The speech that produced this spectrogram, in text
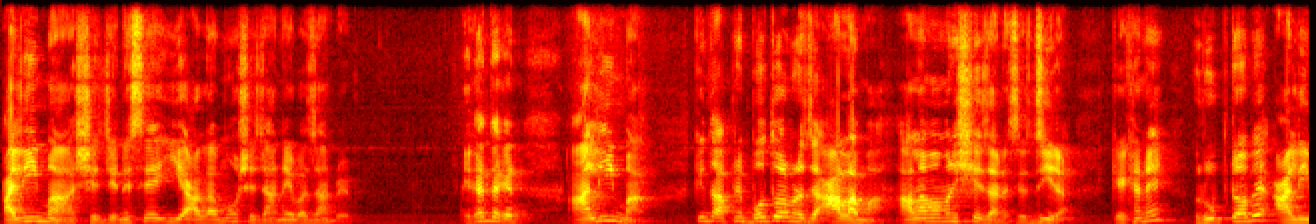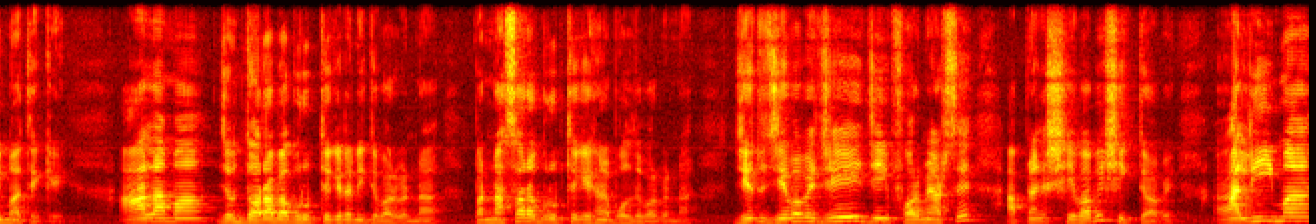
আলিমা সে জেনেছে ইয়া আলামু সে জানে বা জানবে। এখানে দেখেন, আলিমা, কিন্তু আপনি বলতে পারবেন যে আলামা। আলামা মানে সে জানেছে, জিরা। এখানে রূপটা হবে আলিমা থেকে। আলামা যেমন দরাবা গ্রুপ থেকে এটা নিতে পারবেন না বা নাসারা গ্রুপ থেকে এখানে বলতে পারবেন না। যেহেতু যেভাবে যে, যেই ফর্মে আসছে, আপনাকে সেভাবেই শিখতে হবে। আলিমা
